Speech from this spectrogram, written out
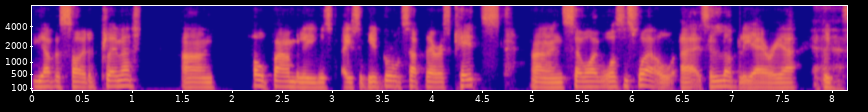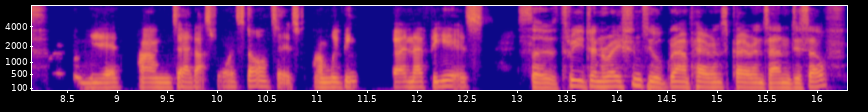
the other side of Plymouth. And whole family was basically brought up there as kids, and so I was as well. Uh, it's a lovely area. Yes. Yeah, and uh, that's where I started, and we've been going there for years. So three generations: your grandparents, parents, and yourself.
